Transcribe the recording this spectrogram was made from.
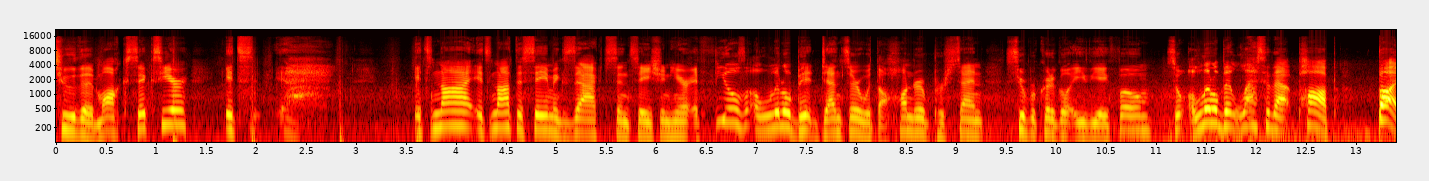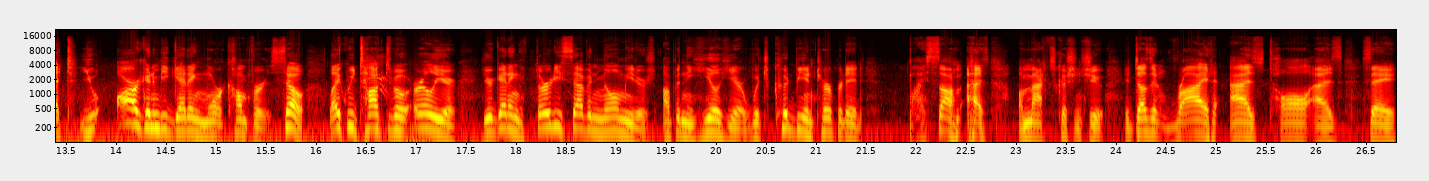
to the Mach 6 here, it's... it's not it's not the same exact sensation here. It feels a little bit denser with the 100% supercritical EVA foam. So a little bit less of that pop, but you are gonna be getting more comfort. So like we talked about earlier, you're getting 37 millimeters up in the heel here, which could be interpreted by some as a max cushion shoe. It doesn't ride as tall as say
